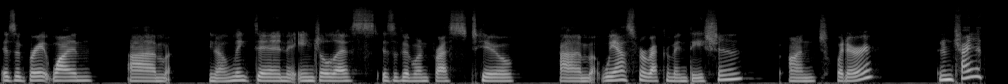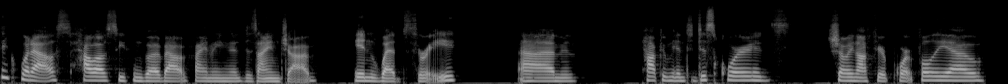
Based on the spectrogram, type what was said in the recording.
is a great one. Um, you know, LinkedIn, AngelList is a good one for us too. Um, we ask for recommendations on Twitter. And I'm trying to think what else, how else you can go about finding a design job in Web3. Um, hopping into Discords, showing off your portfolio.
